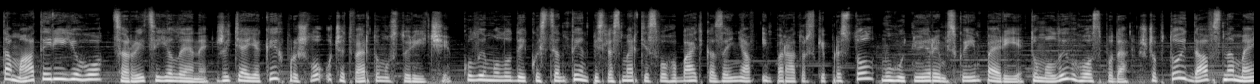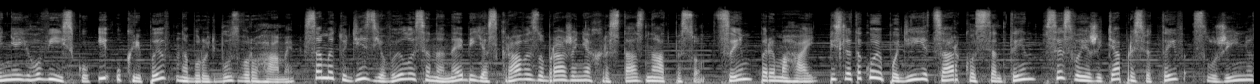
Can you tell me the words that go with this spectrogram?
та матері його цариці Єлени, життя яких пройшло у IV сторіччі. Коли молодий Костянтин після смерті свого батька зайняв імператорський престол могутньої Римської імперії, то молив Господа, щоб той дав знамення його війську і укріпив на боротьбу з ворогами. Саме тоді з'явилося на небі яскраве зображення Христа з надписом Цим перемагай. Після такої події цар Костянтин все своє життя присвятив служінню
